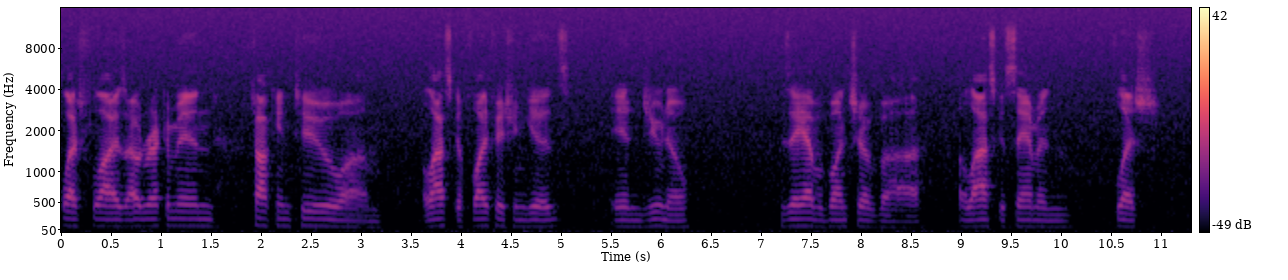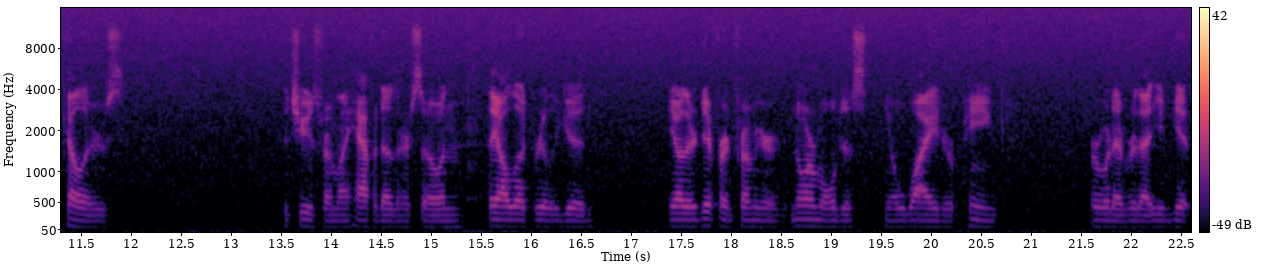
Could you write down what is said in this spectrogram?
flesh flies, I would recommend talking to um, Alaska Fly Fishing Goods in Juneau, because they have a bunch of uh, Alaska salmon flesh colors to choose from, like half a dozen or so, and they all look really good you know they're different from your normal just you know white or pink or whatever that you'd get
